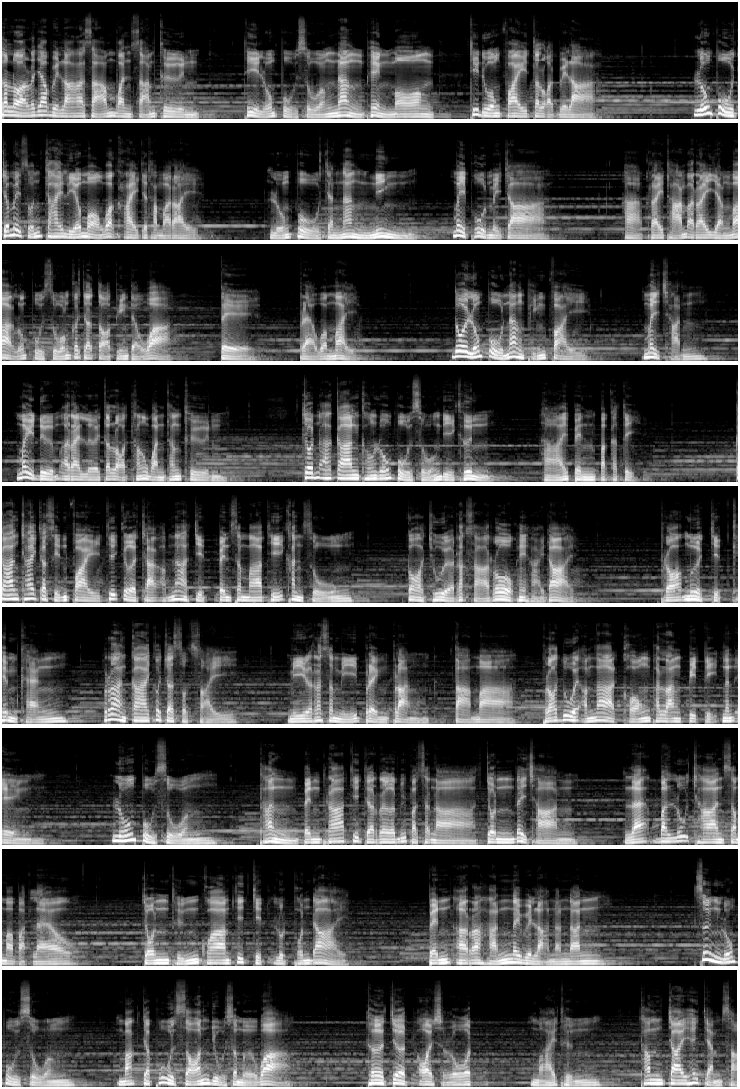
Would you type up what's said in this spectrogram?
ตลอดระยะเวลาสามวันสามคืน ที่หลวงปู่สวงนั่งเพ่งมองที่ดวงไฟตลอดเวลา หลวงปู่จะไม่สนใจเหลียวมองว่าใครจะทำอะไร หลวงปู่จะนั่งนิ่ง ไม่พูดไม่จา หากใครถามอะไรอย่างมากหลวงปู่สวงก็จะตอบเพียงแต่ว่า เต แปลว่าไม่ โดยหลวงปู่นั่งผิงไฟ ไม่ฉัน ไม่ดื่มอะไรเลยตลอดทั้งวันทั้งคืน จนอาการของหลวงปู่สวงดีขึ้น หายเป็นปกติ การใช้กสินไฟที่เกิดจากอำนาจจิตเป็นสมาธิขั้นสูง ก็ช่วยรักษาโรคให้หายได้ เพราะเมื่อจิตเข้มแข็ง ร่างกายก็จะสดใส มีรัศมีเปล่งปลั่งตามมา เพราะด้วยอำนาจของพลังปิตินั่นเอง หลวงปู่สวง ท่านเป็นพระที่เจริญวิปัสสนาจนได้ฌาน และบรรลุฌานสมาบัติแล้ว จนถึงความที่จิตหลุดพ้นได้ เป็นอรหันต์ในเวลานั้นๆ ซึ่งหลวงปู่สวงมักจะพูดสอนอยู่เสมอว่า เธอเจิดออยสโรดหมายถึงทำใจให้แจ่มใส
